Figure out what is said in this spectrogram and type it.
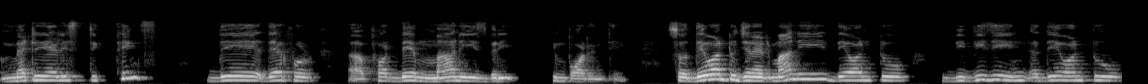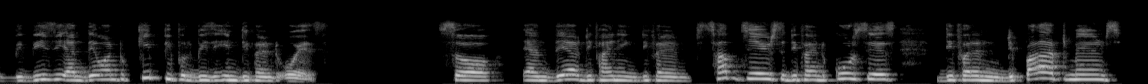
materialistic things. They therefore uh, for them money is very important thing so they want to generate money they want to be busy in, they want to be busy and they want to keep people busy in different ways. So and they are defining different subjects different courses different departments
